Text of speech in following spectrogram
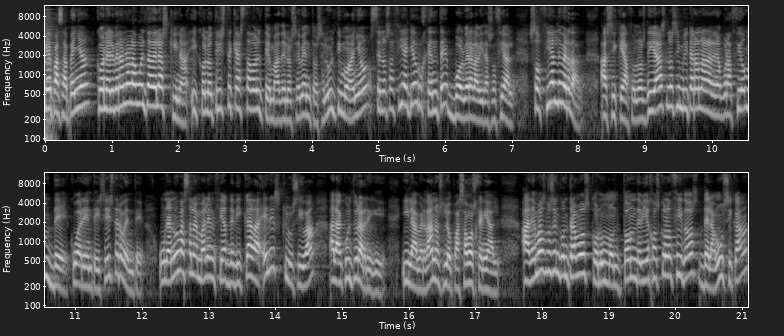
¿Qué pasa, Peña? Con el verano a la vuelta de la esquina y con lo triste que ha estado el tema de los eventos el último año, se nos hacía ya urgente volver a la vida social, social de verdad. Así que hace unos días nos invitaron a la inauguración de 46020, una nueva sala en Valencia dedicada en exclusiva a la cultura reggae. Y la verdad nos lo pasamos genial. Además nos encontramos con un montón de viejos conocidos de la música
